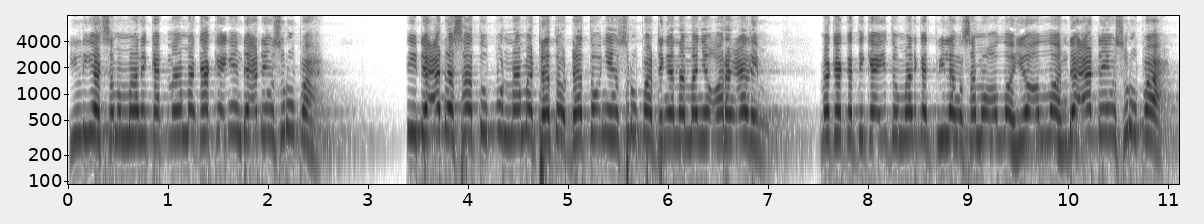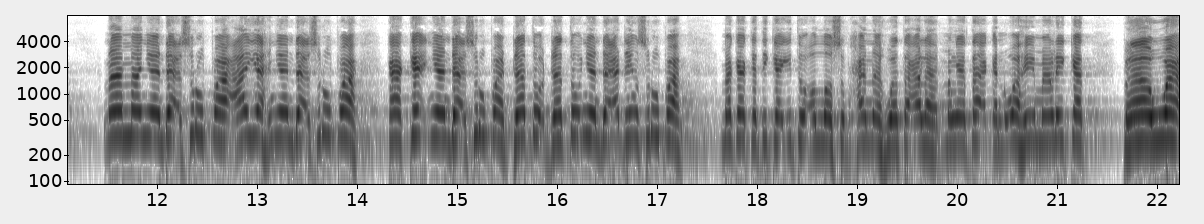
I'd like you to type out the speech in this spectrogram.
Dilihat sama malaikat nama kakeknya tidak ada yang serupa. Tidak ada satupun nama datuk-datuknya yang serupa dengan namanya orang alim. Maka ketika itu malaikat bilang sama Allah, Ya Allah, tidak ada yang serupa. Namanya tidak serupa, ayahnya tidak serupa, kakeknya tidak serupa, datuk-datuknya tidak ada yang serupa. Maka ketika itu Allah subhanahu wa ta'ala mengatakan, Wahai malaikat, bawa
